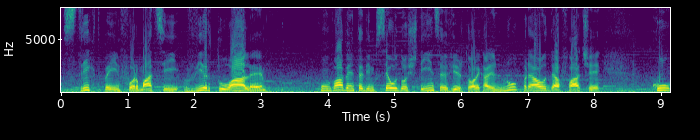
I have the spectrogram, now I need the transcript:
strict pe informații virtuale, cumva venite din pseudoștiințe virtuale care nu prea au de-a face cu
